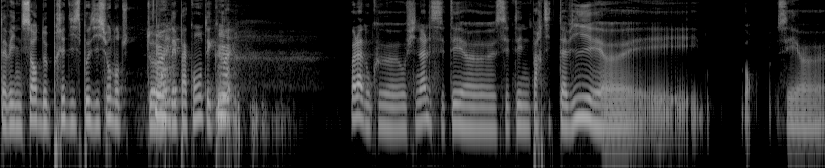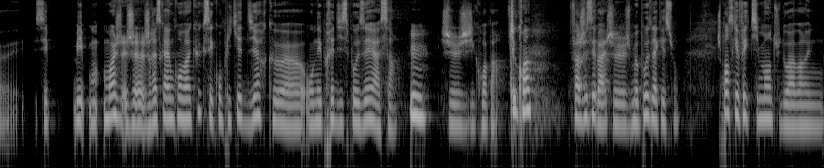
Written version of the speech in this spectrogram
tu avais une sorte de prédisposition dont tu te Ouais. rendais pas compte et que. Ouais. Voilà, donc euh, au final, c'était euh, c'était une partie de ta vie et, euh, et- bon, c'est c'est mais moi je, reste quand même convaincue que c'est compliqué de dire que on est prédisposé à ça. Hmm. Je j'y crois pas. Tu crois? Enfin, je sais pas, je, je me pose la question. Je pense qu'effectivement, tu dois avoir une,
